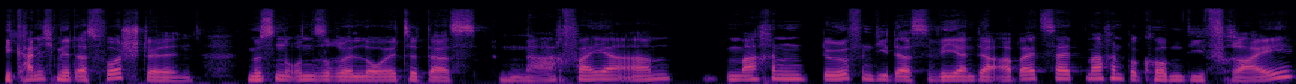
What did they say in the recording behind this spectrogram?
wie kann ich mir das vorstellen? Müssen unsere Leute das nach Feierabend machen? Dürfen die das während der Arbeitszeit machen? Bekommen die frei?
